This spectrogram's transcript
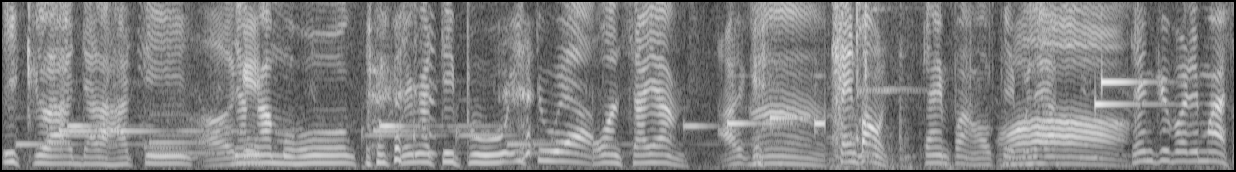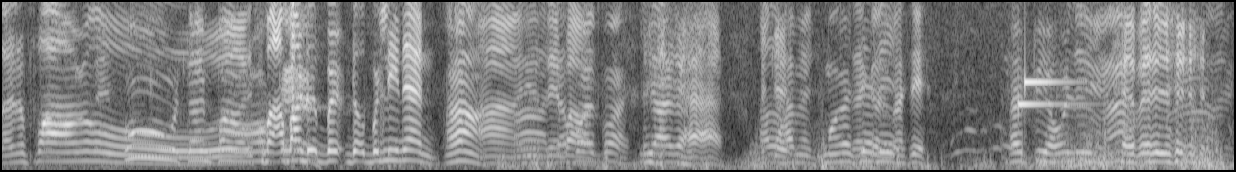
ikhlas dalam hati, Okey. jangan bohong, jangan tipu. Itu ya orang sayang. Okay. Ha. 10 pound. Tempang, okey boleh. Thank you very much. 10 pound tu. Oh, 10 pound, Sebab okey. abang Ber- duduk Berlin kan? Ha. Ah, ha, ni 10 tak pound. Ya, ya. Alhamdulillah. Terima kasih. Terima kasih. Happy holiday. Ha? Terima kasih.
